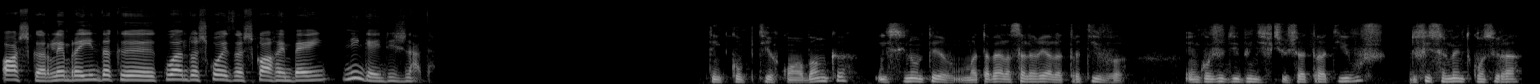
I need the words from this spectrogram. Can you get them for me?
Oscar lembra ainda que quando as coisas correm bem, ninguém diz nada tem que competir com a banca e se não ter uma tabela salarial atrativa em conjunto de benefícios atrativos, dificilmente conseguirá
